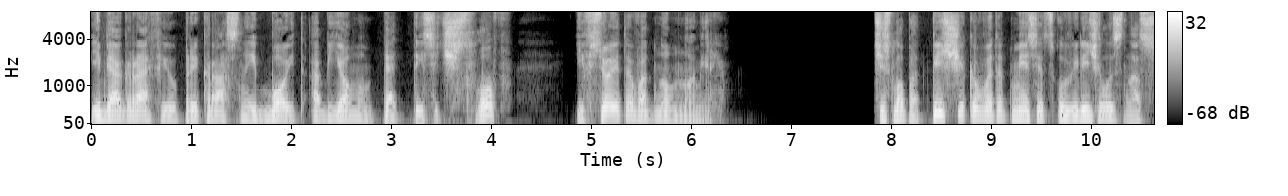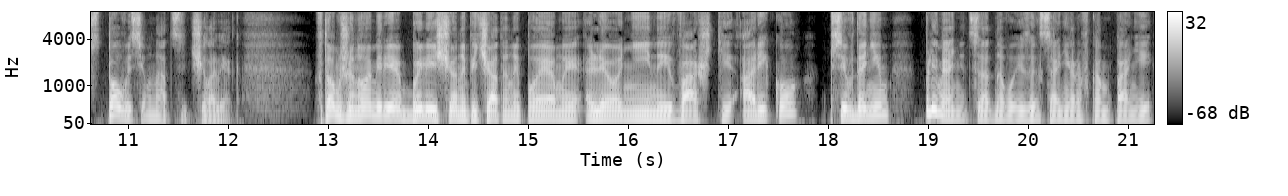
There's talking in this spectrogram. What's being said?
и биографию «Прекрасный Бойт» объемом пять тысяч слов, и все это в одном номере. Число подписчиков в этот месяц увеличилось на 118 человек. В том же номере были еще напечатаны поэмы Леонины Вашти Арико, псевдоним, племянницы одного из акционеров компании,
